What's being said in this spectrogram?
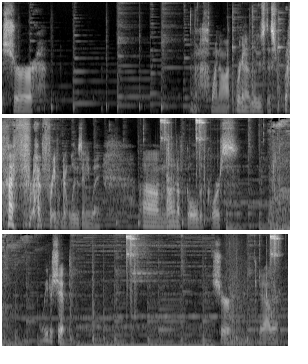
Sure. Why not? We're gonna lose this. I'm afraid we're gonna lose anyway. Um, not enough gold, of course. Leadership. Sure. Get it out of there.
